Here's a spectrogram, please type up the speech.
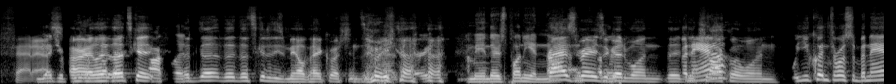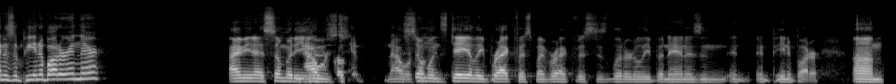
Fat ass. your All right, peanut let, us get chocolate. let, let, us get to these mailbag questions. that we got. Raspberry. I mean, there's plenty of not- Raspberry's a good one. The, the chocolate one. Well, you couldn't throw some bananas and peanut butter in there. I mean, as somebody Now we're who's. Now we're someone's daily breakfast, my breakfast is literally bananas and, and, and peanut butter. Um,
